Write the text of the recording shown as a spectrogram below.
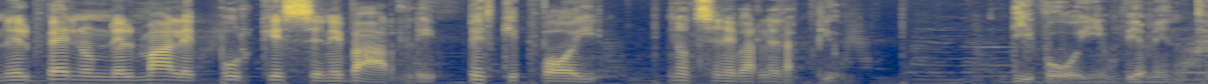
nel bene o nel male purché se ne parli perché poi non se ne parlerà più. Di voi, ovviamente.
